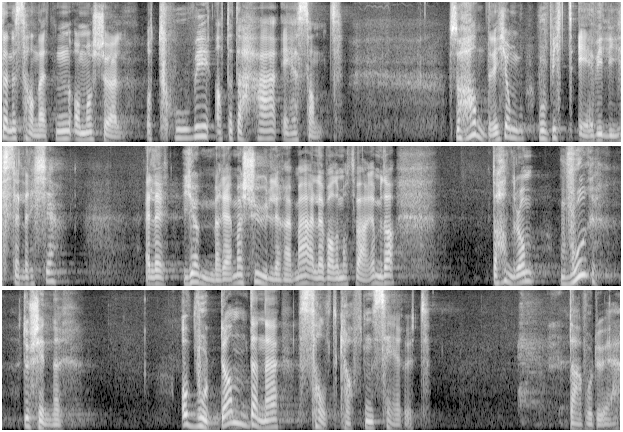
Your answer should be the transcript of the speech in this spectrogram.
denne sannheten om oss sjøl, og tror vi at dette her er sant, så handler det ikke om hvorvidt er vi lys eller ikke. Eller gjemmer jeg meg, skjuler jeg meg, eller hva det måtte være. Men da, da handler det om hvor du skinner. Og hvordan denne saltkraften ser ut der hvor du er.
